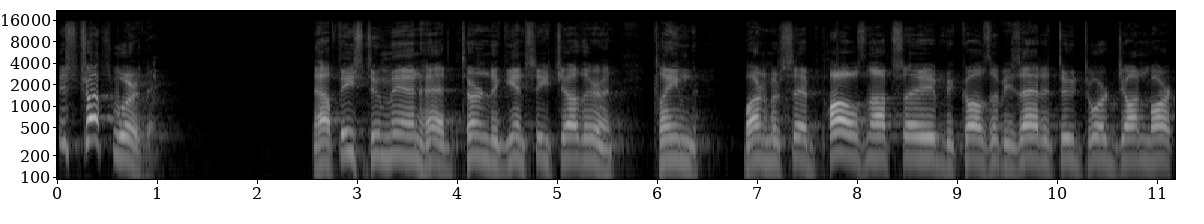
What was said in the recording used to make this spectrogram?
is trustworthy. Now, if these two men had turned against each other and claimed Barnabas said, Paul's not saved because of his attitude toward John Mark,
